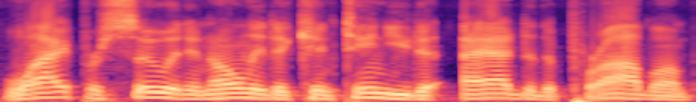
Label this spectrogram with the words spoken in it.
why pursue it and only to continue to add to the problem?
